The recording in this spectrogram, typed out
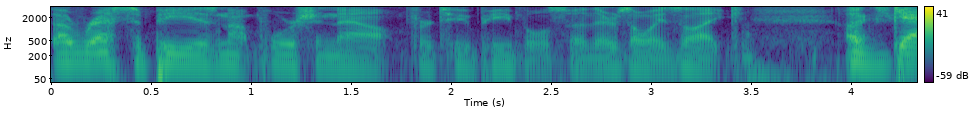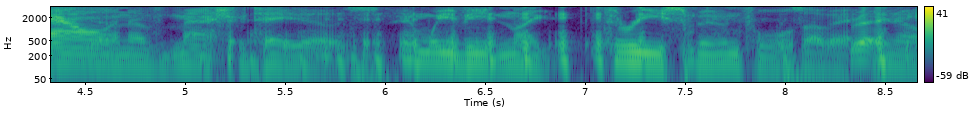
A recipe is not portioned out for two people. So there's always like a gallon of mashed potatoes, and we've eaten like three spoonfuls of it. You know,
